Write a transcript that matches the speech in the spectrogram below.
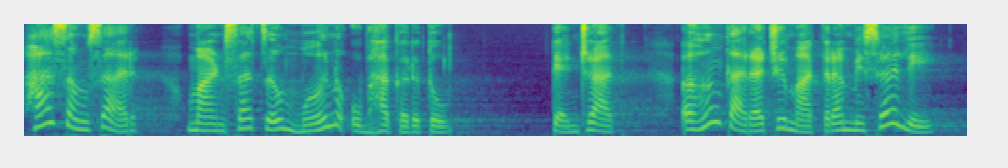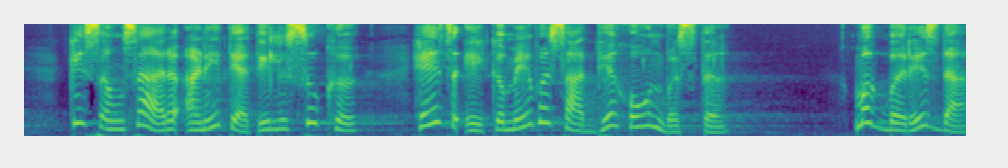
हा संसार माणसाचं मन उभा करतो. त्यांच्यात अहंकाराची मात्रा मिसळली की संसार आणि त्यातील सुख हेच एकमेव साध्य होऊन बसतं. मग बरेचदा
